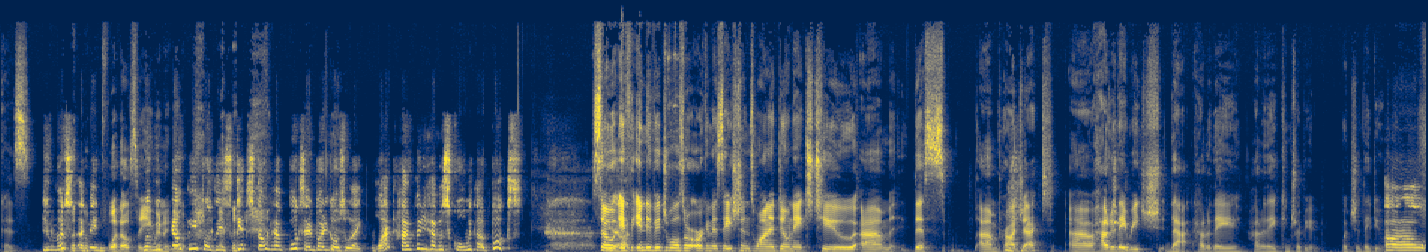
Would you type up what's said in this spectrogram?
because You must, I mean, what else are you when we going tell to do? people these kids don't have books, everybody goes like, "What? How can you have a school without books?" So, Yeah. if individuals or organizations want to donate to um, this um, project, uh, how do they reach that? How do they how do they contribute? What should they do? Uh,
